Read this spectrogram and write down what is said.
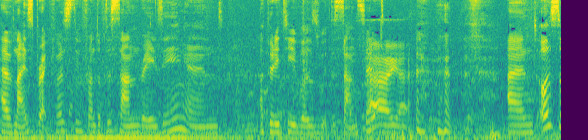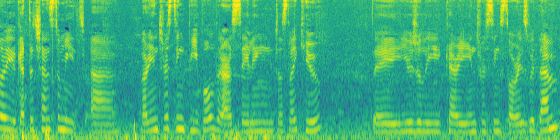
have nice breakfast in front of the sun raising and aperitivos with the sunset. Ah, yeah. and also you get the chance to meet uh, very interesting people that are sailing just like you. They usually carry interesting stories with them.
